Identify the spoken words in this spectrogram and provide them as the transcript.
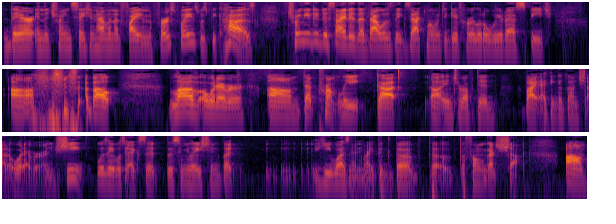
there in the train station having that fight in the first place was because Trinity decided that that was the exact moment to give her little weird ass speech um, about love or whatever um, that promptly got uh, interrupted by I think a gunshot or whatever, and she was able to exit the simulation, but he wasn't. Right, the the the the phone got shot. Um,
